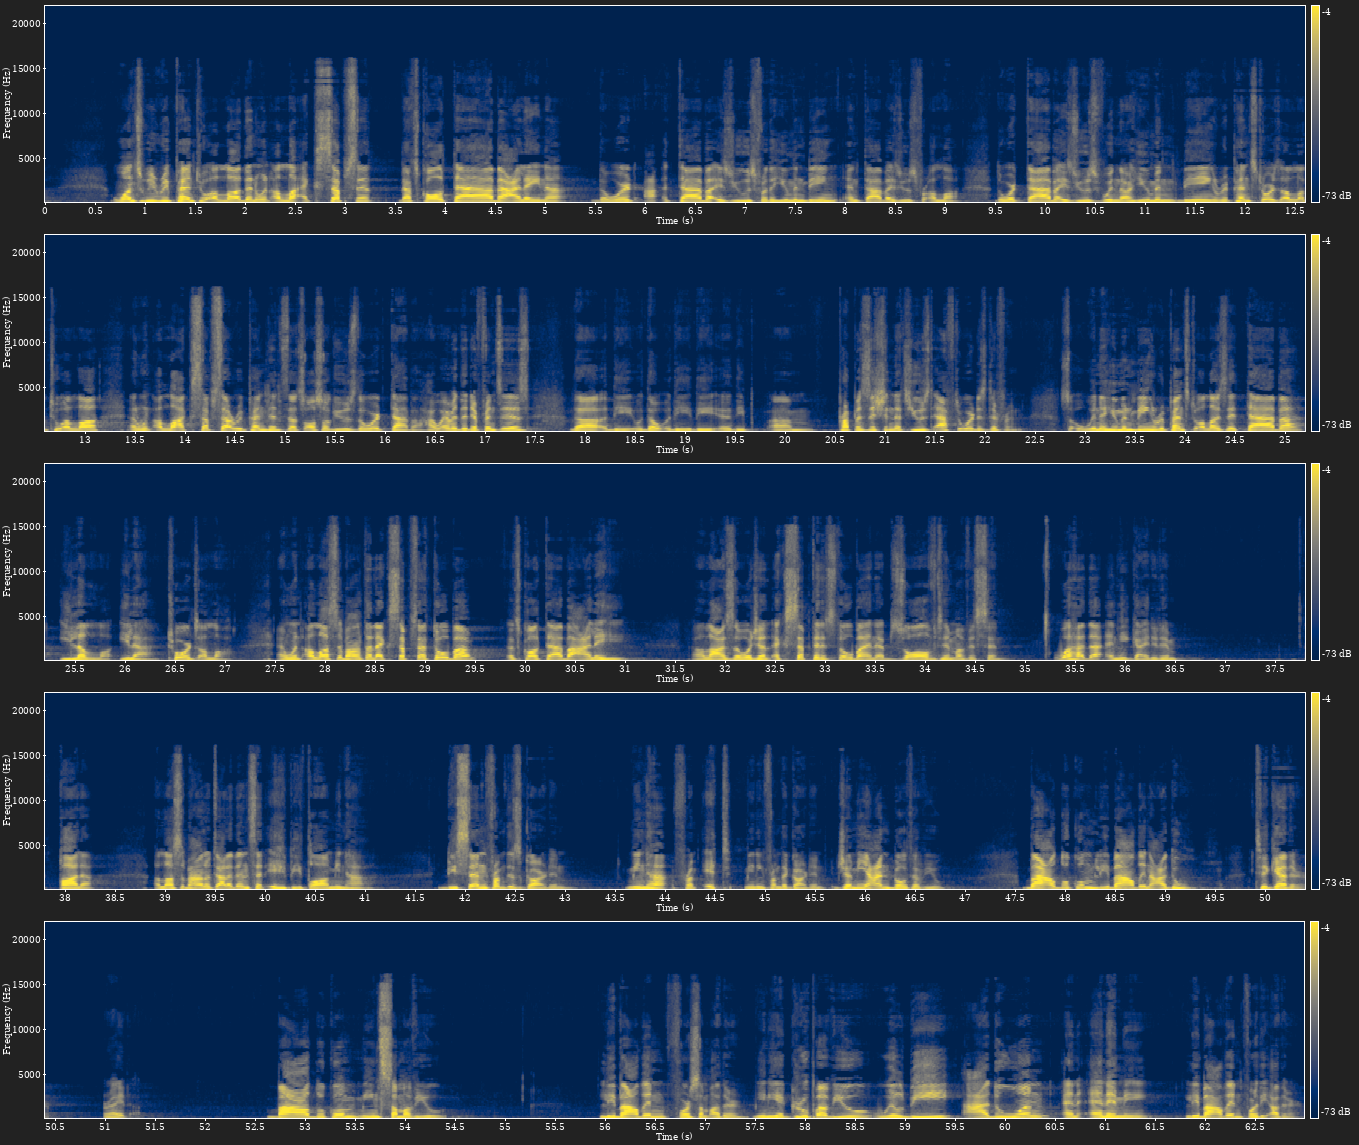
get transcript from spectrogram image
Once we repent to Allah, then when Allah accepts it, that's called taba alayna. The word uh, taba is used for the human being and taba is used for Allah. The word taba is used when the human being repents towards Allah to Allah, and when Allah accepts that repentance, that's also used the word taba. However, the difference is the the the the the, uh, the um, preposition that's used afterward is different. So when a human being repents to Allah, it says taba ilallah, ila towards Allah. And when Allah subhanahu wa ta'ala accepts that tawbah, it's called taba alayhi. Allah Azza wa Jal accepted his tawbah and absolved him of his sin. وهدى and he guided him قال Allah subhanahu wa ta'ala then said اهبطا منها descend from this garden minha from it meaning from the garden جميعا both of you بعضكم لبعض عدو together, right? Ba'dukum means some of you. Liba'din for some other. Meaning a group of you will be aduun, an enemy. Liba'din for the other.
